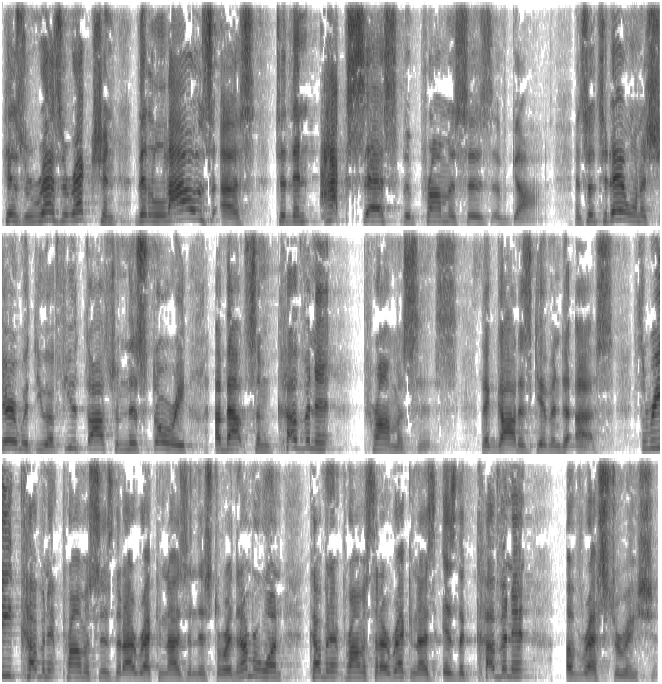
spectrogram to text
his resurrection that allows us to then access the promises of God. And so today I want to share with you a few thoughts from this story about some covenant promises that God has given to us. Three covenant promises that I recognize in this story. The number one covenant promise that I recognize is the covenant of restoration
